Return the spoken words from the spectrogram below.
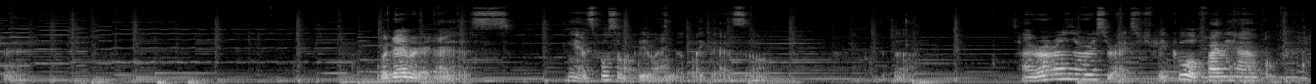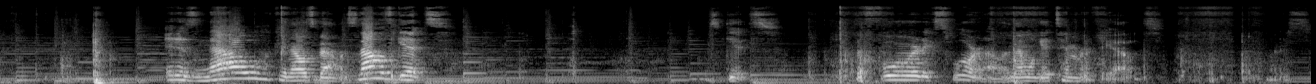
sure whatever it is. Yeah, it's supposed to be lined up like that, so the Tyrannosaurus Rex, which pretty cool. Finally have it is now okay, now it's balanced. Now let's get let's get the Ford Explorer out and then we'll get Tim Murphy out. Where's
